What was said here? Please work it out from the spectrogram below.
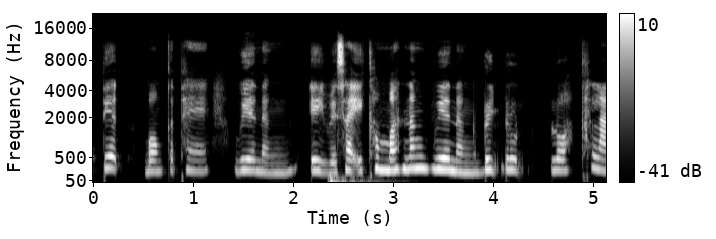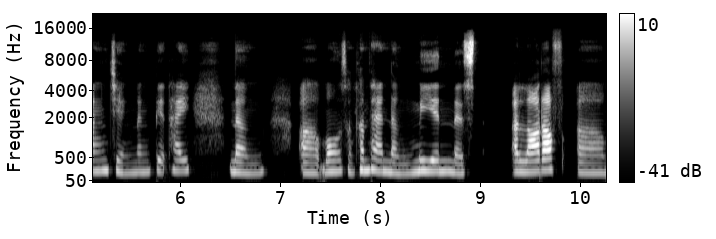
តទៀតបងគិតថាវានឹងវិស័យ e-commerce ហ្នឹងវានឹងរីករូត លាស់ខ្លាំងជាងនឹងទៀតហើយនឹងបងសង្ឃឹមថានឹងមាន a lot of um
